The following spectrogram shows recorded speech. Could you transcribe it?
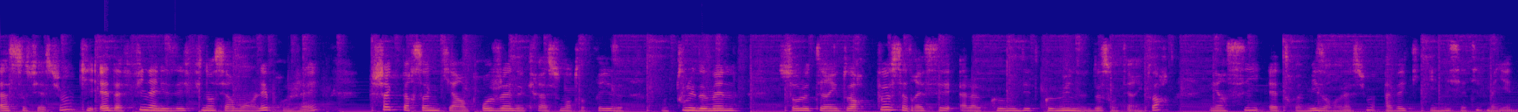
association qui aide à finaliser financièrement les projets. Chaque personne qui a un projet de création d'entreprise dans tous les domaines sur le territoire peut s'adresser à la communauté de communes de son territoire et ainsi être mise en relation avec Initiative Mayenne.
